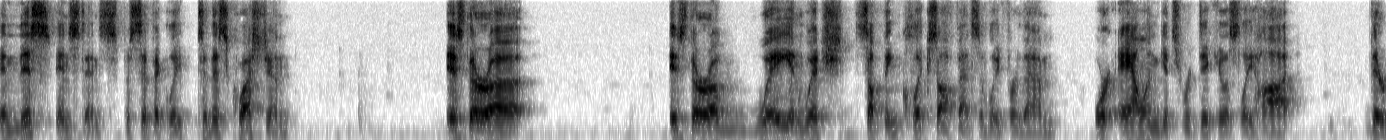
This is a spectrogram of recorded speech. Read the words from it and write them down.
in this instance, specifically to this question, is there a is there a way in which something clicks offensively for them or Allen gets ridiculously hot, their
